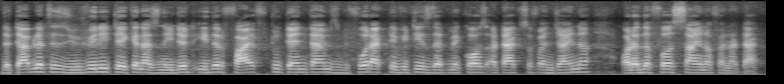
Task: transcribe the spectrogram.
The tablet is usually taken as needed either 5 to 10 times before activities that may cause attacks of angina or at the first sign of an attack.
